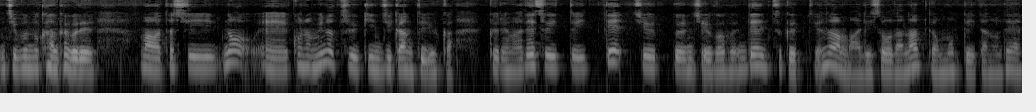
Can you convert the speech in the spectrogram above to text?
自分の感覚で、まあ、私の、えー好みの通勤時間というか車でスイッと行って10分15分で着くっていうのはまあ理想だなって思っていたので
